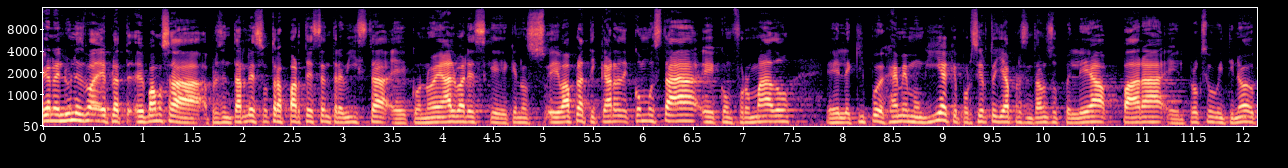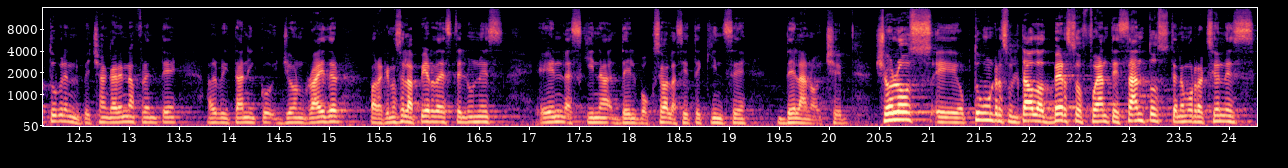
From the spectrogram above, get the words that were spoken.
Oigan, el lunes eh, eh, vamos a presentarles otra parte de esta entrevista eh, con Noé Álvarez, que, nos va a platicar de cómo está conformado el equipo de Jaime Munguía, que por cierto ya presentaron su pelea para el próximo 29 de octubre en el Pechanga Arena frente al británico John Ryder, para que no se la pierda este lunes en la esquina del boxeo a las 7.15 de la noche. Cholos obtuvo un resultado adverso, fue ante Santos, tenemos reacciones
